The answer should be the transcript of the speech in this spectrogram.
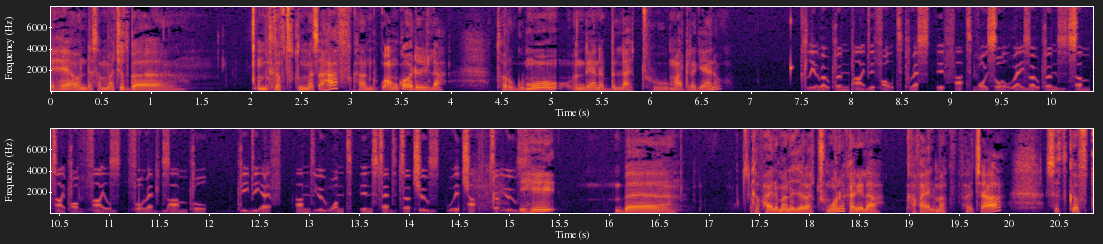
ይሄ ያው እንደሰማችሁት በምትከፍቱትን መጽሐፍ ከአንዱ ቋንቋ ወደ ሌላ ተርጉሞ እንዲያነብላችሁ ማድረጊያ ነው። Clear open by default press if at voice always opens some type of file, for example, PDF, and you want instead to choose which app to use. ይሄ ከ file manager ኣችሁም ሆነ ከሌላ ከፋይል መክፈቻ ስትከፍቱ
